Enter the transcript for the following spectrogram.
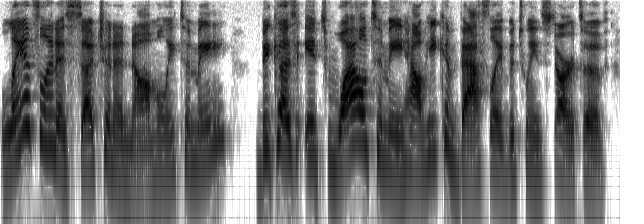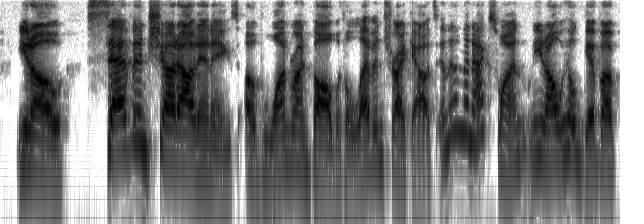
Lance Lynn is such an anomaly to me because it's wild to me how he can vacillate between starts of, you know, seven shutout innings of one run ball with 11 strikeouts. And then the next one, you know, he'll give up,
